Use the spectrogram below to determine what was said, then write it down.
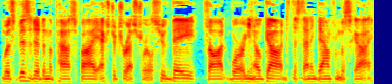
was visited in the past by extraterrestrials who they thought were, you know, gods descending down from the sky.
